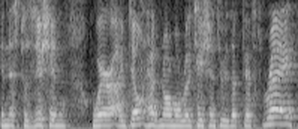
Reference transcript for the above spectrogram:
in this position where I don't have normal rotation through the fifth ray,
